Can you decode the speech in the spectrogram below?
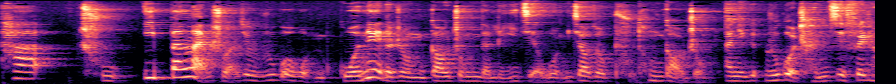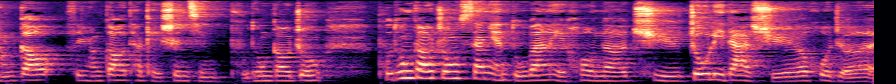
它。除一般来说，就是如果我们国内的这种高中的理解，我们叫做普通高中。那你如果成绩非常高，非常高，它可以申请普通高中。普通高中三年读完了以后呢，去州立大学或者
